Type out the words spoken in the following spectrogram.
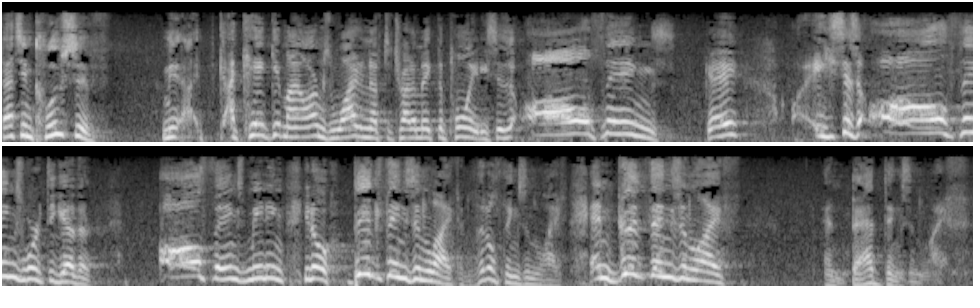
That's inclusive. I mean, I, I, can't get my arms wide enough to try to make the point. He says all things, okay? He says all things work together. All things, meaning, you know, big things in life and little things in life and good things in life and bad things in life.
